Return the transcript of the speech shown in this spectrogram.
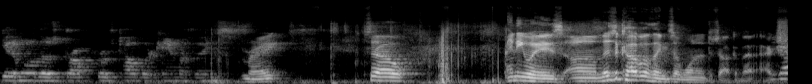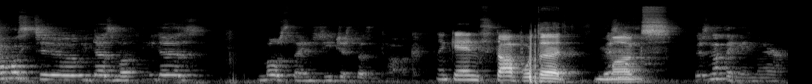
get him one of those drop-proof toddler camera things. Right. So, anyways, um, there's a couple of things I wanted to talk about actually. almost two. He does. Mo- he does most things. He just doesn't talk. Again, stop with the There's mugs. There's nothing in there.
